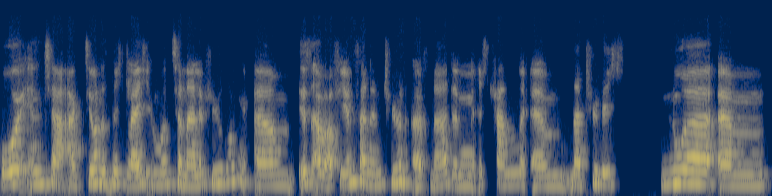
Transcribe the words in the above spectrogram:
hohe Interaktion ist nicht gleich emotionale Führung, ähm, ist aber auf jeden Fall ein Türenöffner, denn ich kann ähm, natürlich nur ähm,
